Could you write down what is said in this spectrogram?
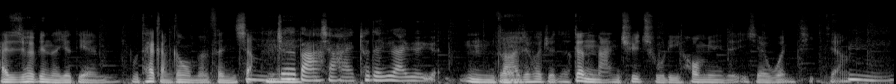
孩子就会变得有点不太敢跟我们分享，嗯、就会把小孩推得越来越远。嗯，反而就会觉得更难去处理后面的一些问题。这样，嗯，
